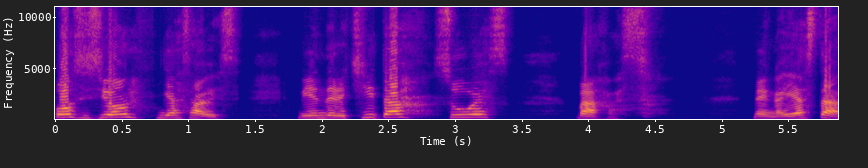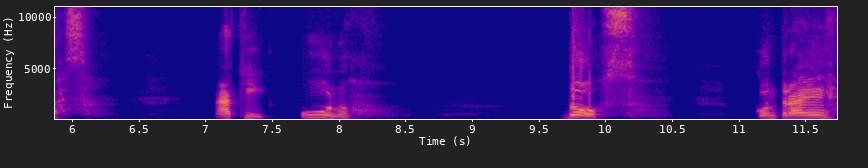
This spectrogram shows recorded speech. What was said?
Posición, ya sabes. Bien derechita. Subes, bajas. Venga, ya estás. Aquí. Uno. Dos. Contrae.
